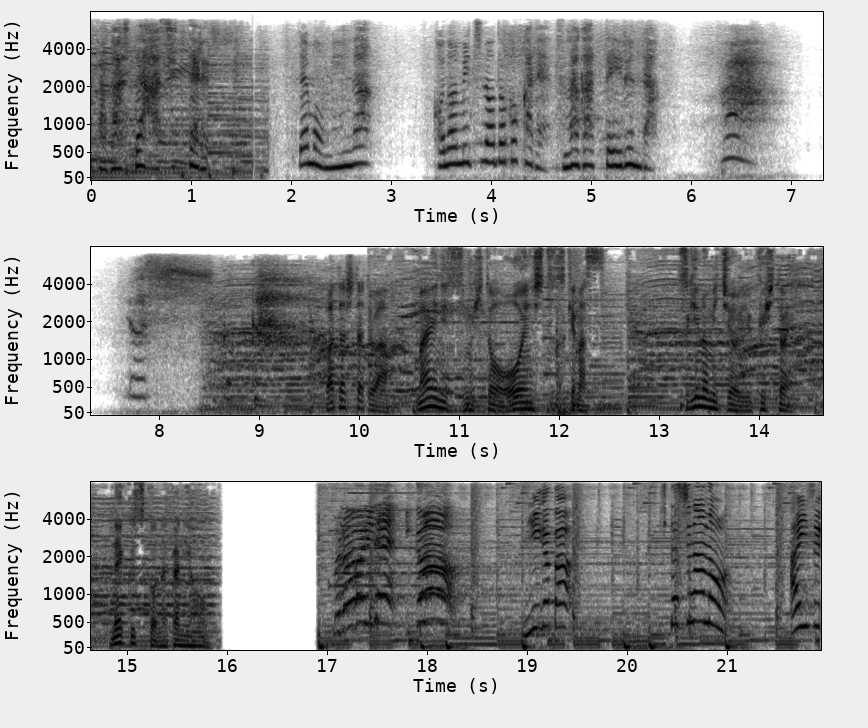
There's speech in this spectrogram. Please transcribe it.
を探して走ってる。でもみんな、この道のどこかで繋がっているんだ。よし、行こっか。私たちは前に進む人を応援し続けます。次の道を行く人へ。ネクスコ中日本。トラ割りで行こう。新潟。北信濃。会津。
